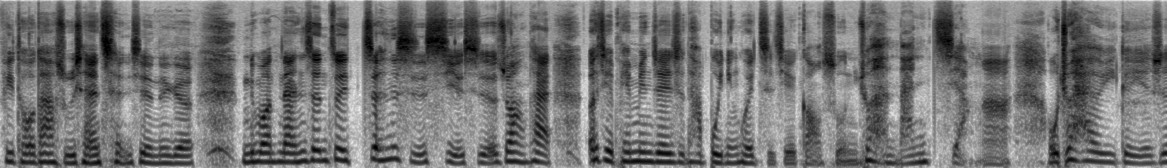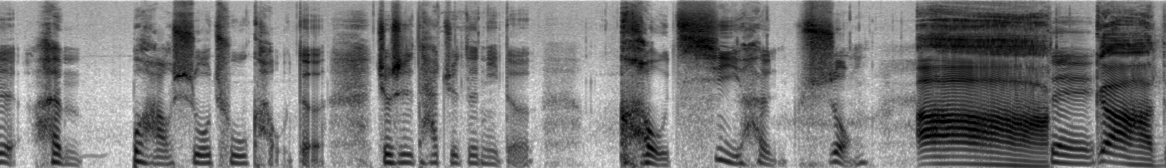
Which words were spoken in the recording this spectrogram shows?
剃头大叔现在呈现那个你们男生最真实写实的状态，而且偏偏这一次他不一定会直接告诉你，就很难讲啊。我觉得还有一个也是很不好说出口的，就是他觉得你的口气很重啊。对，God，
